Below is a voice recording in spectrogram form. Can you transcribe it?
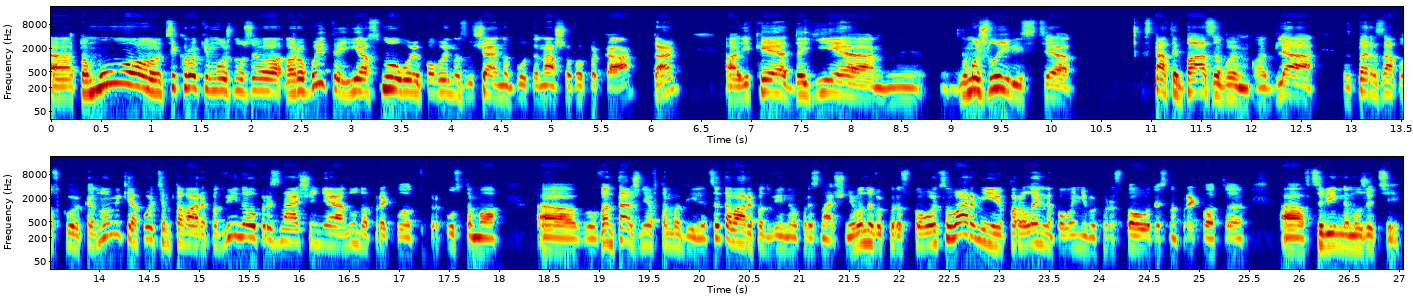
Е, Тому ці кроки можна вже робити, і основою повинна звичайно бути наша ВПК, так а, яке дає можливість е, стати базовим для перезапуску економіки, а потім товари подвійного призначення. Ну, наприклад, припустимо. Е, Вантажні автомобілі це товари подвійного призначення. Вони використовуються в армії, паралельно повинні використовуватись, наприклад, е, е, в цивільному житті.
